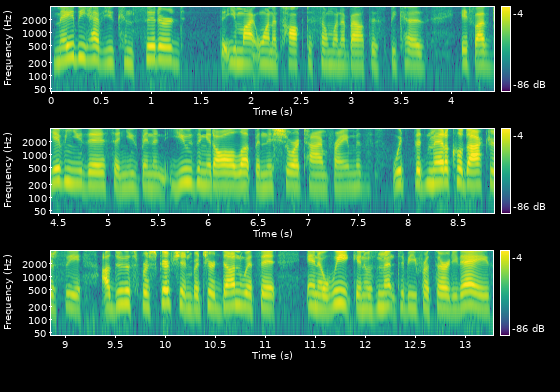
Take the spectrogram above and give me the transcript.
maybe have you considered that you might want to talk to someone about this because if I've given you this and you've been using it all up in this short time frame, is with the medical doctors see, I'll do this prescription, but you're done with it in a week and it was meant to be for 30 days.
